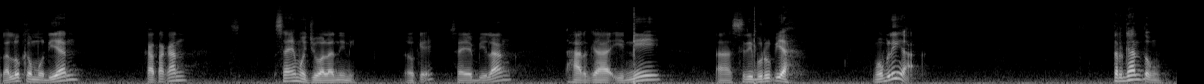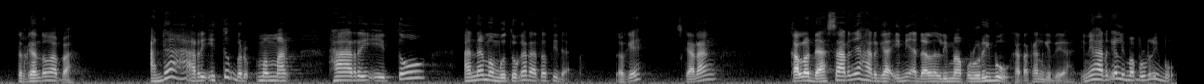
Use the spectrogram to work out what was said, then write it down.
Lalu kemudian katakan saya mau jualan ini. Oke, saya bilang harga ini uh, seribu rupiah. Mau beli nggak? Tergantung. Tergantung apa? Anda hari itu ber, hari itu anda membutuhkan atau tidak. Oke? Sekarang kalau dasarnya harga ini adalah 50 ribu, katakan gitu ya. Ini harga 50 ribu.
